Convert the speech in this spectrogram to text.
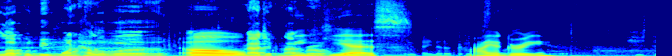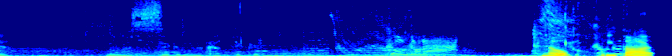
luck would be one hell of a oh magic knight, bro. Yes, I agree. Nope, you thought.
